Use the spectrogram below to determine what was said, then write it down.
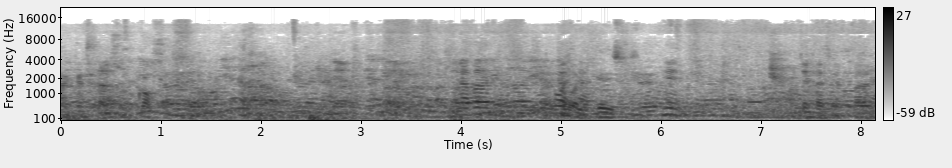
Acá están sus cosas. Hola, ¿qué dices? Bien. Muchas gracias, padre.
